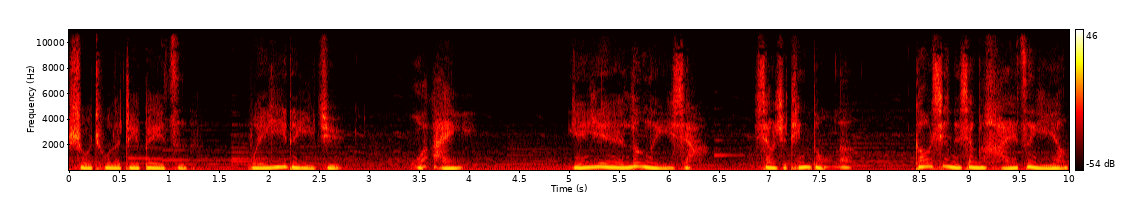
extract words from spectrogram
说出了这辈子唯一的一句：“我爱你。”爷爷愣了一下，像是听懂了。高兴的像个孩子一样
